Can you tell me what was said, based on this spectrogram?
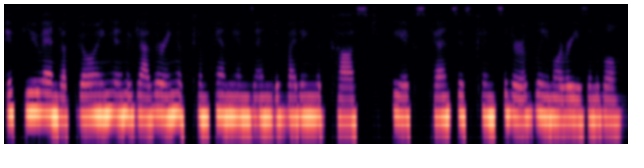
If you end up going in a gathering of companions and dividing the cost, the expense is considerably more reasonable.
